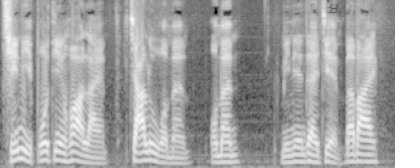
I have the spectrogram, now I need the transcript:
请你拨电话来加入我们，我们。明天再见，拜拜。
